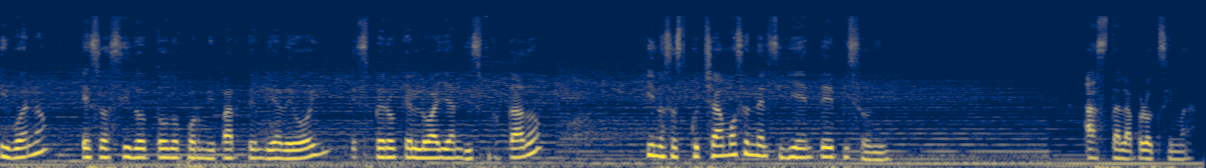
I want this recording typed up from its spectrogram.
Y bueno, eso ha sido todo por mi parte el día de hoy, espero que lo hayan disfrutado y nos escuchamos en el siguiente episodio. Hasta la próxima.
